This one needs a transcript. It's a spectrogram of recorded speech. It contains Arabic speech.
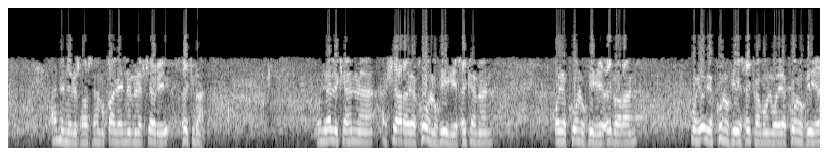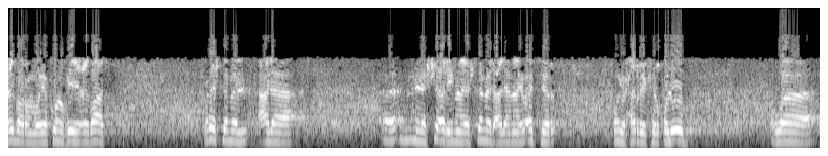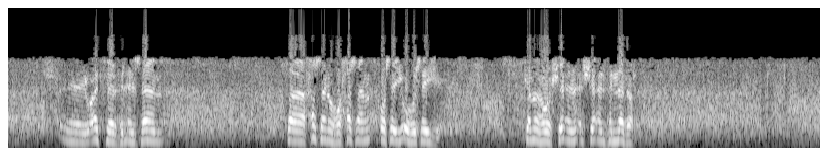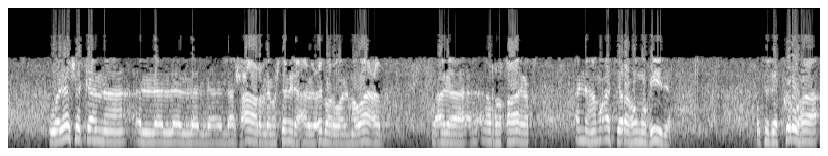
أن النبي صلى الله عليه وسلم قال إن من الشعر حكمة. وذلك أن الشعر يكون فيه حكما ويكون فيه عبرا ويكون فيه حكم ويكون فيه عبر ويكون فيه عظات ويشتمل على من الشعر ما يشتمل على ما يؤثر ويحرك القلوب ويؤثر في الإنسان فحسنه حسن وسيئه سيء كما هو الشأن, في النثر ولا شك أن ال ال ال ال الأشعار المشتملة على العبر والمواعظ وعلى الرقائق أنها مؤثرة ومفيدة وتذكرها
